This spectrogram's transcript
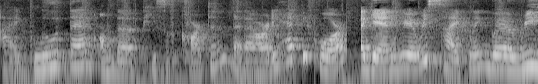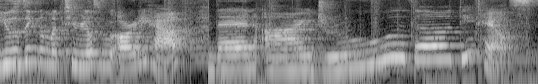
I glued them on the piece of carton that I already had before. Again, we are recycling, we're reusing the materials we already have. And then I drew the details.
